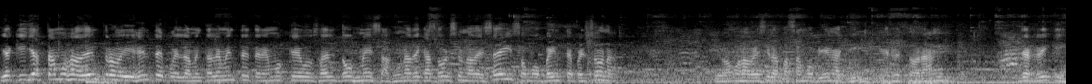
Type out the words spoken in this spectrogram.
Y aquí ya estamos adentro y gente, pues lamentablemente tenemos que usar dos mesas, una de 14, una de 6, somos 20 personas. Y vamos a ver si la pasamos bien aquí en el restaurante de Ricky.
